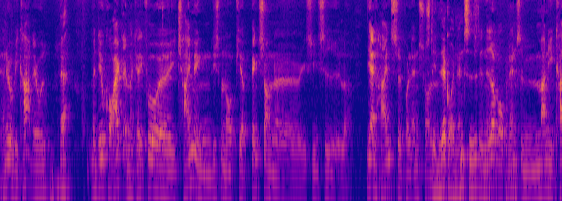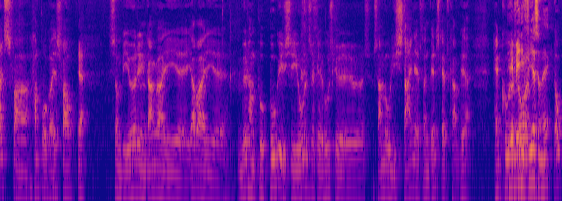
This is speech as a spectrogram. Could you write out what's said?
han er jo vikar derude. Ja. Men det er jo korrekt, at man kan ikke få øh, i timingen, ligesom når Pierre Bengtsson øh, i sin side, eller Jan Heinz på landsholdet. Sten Nedergaard på den anden side. Sten Nedergaard på den anden side. Manny Kals fra Hamburg og SV. Ja som vi øvrigt en gang var i, øh, jeg var i, øh, mødte ham på Boogies i Odense, kan jeg huske, øh, sammen med Uli Stein efter en venskabskamp her. Han kunne det er midt i 80'erne, ikke? Jo,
